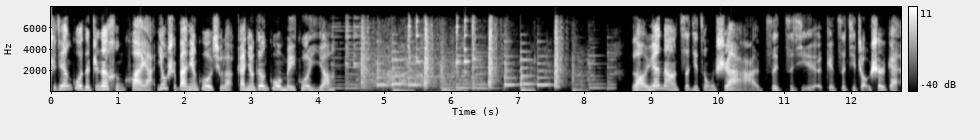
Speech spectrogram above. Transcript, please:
时间过得真的很快呀，又是半年过去了，感觉跟过没过一样。老冤呢，自己总是啊，自自己给自己找事儿干。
